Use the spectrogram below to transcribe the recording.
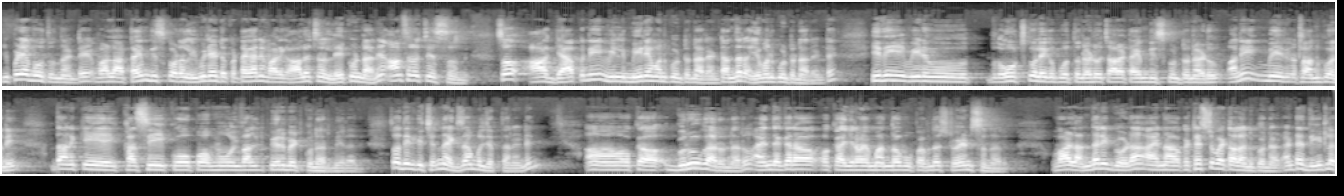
ఇప్పుడు ఏమవుతుందంటే వాళ్ళు ఆ టైం తీసుకోవడం ఇమీడియట్ కొట్టగానే వాళ్ళకి ఆలోచన లేకుండానే ఆన్సర్ వచ్చేస్తుంది. సో ఆ గ్యాప్ని వీళ్ళు మీరేమనుకుంటున్నారంటే అందరూ ఏమనుకుంటున్నారంటే ఇది వీడు ఓర్చుకోలేకపోతున్నాడు చాలా టైం తీసుకుంటున్నాడు అని మీరు అట్లా అనుకొని దానికి కసి కోపము ఇవన్నీ పేరు పెట్టుకున్నారు మీరు అది సో దీనికి చిన్న ఎగ్జాంపుల్ చెప్తానండి. ఒక గురువు గారు ఉన్నారు. ఆయన దగ్గర ఒక ఇరవై మందో ముప్పై మందో స్టూడెంట్స్ ఉన్నారు. వాళ్ళందరికీ కూడా ఆయన ఒక టెస్ట్ పెట్టాలనుకున్నాడు. అంటే దీంట్లో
